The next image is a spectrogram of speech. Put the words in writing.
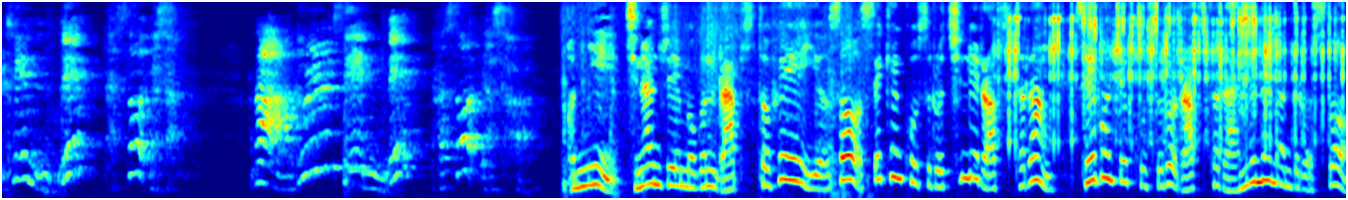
둘, 셋, 넷, 다섯, 여섯. 하나, 둘, 셋, 넷, 다섯, 여섯. 언니, 지난주에 먹은 랍스터 회에 이어서 second 코스로 칠리 랍스터랑 세 번째 코스로 랍스터 라면을 만들었어.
